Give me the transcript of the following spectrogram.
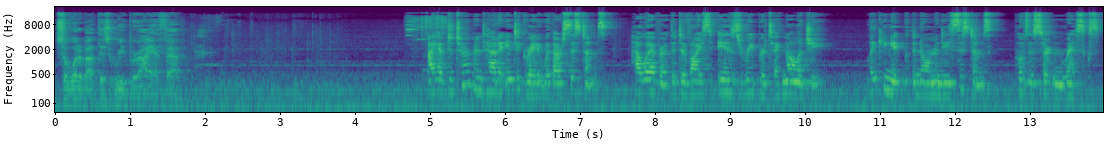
So what about this Reaper IFF? I have determined how to integrate it with our systems. However, the device is Reaper technology. Linking it with the Normandy systems poses certain risks.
